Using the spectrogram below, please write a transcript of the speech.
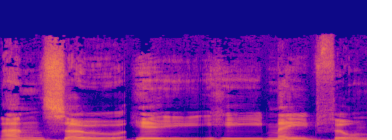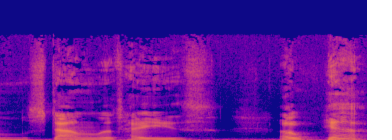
And so he, he made films down at Hayes. Oh, here.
